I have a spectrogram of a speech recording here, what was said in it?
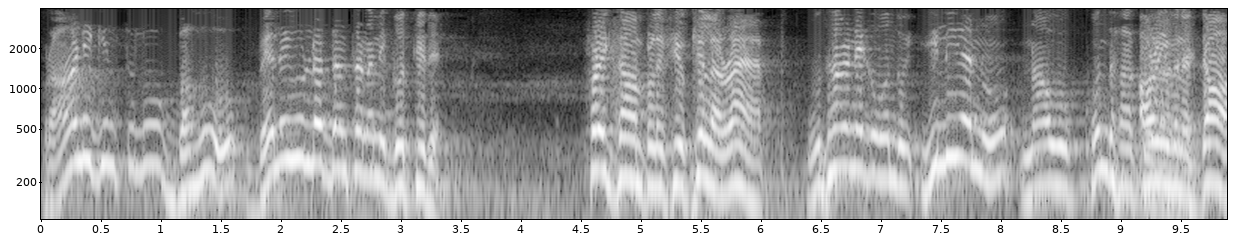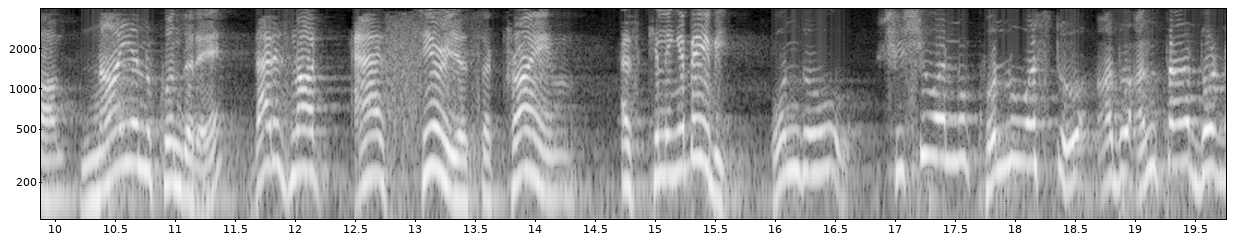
ಪ್ರಾಣಿಗಿಂತಲೂ ಬಹು ಬೆಲೆಯುಳ್ಳದಂತ ನಮಗೆ ಗೊತ್ತಿದೆ For example, if you kill a rat ಉದಾಹರಣೆಗೆ ಒಂದು ಇಲಿಯನ್ನು ನಾವು ಕೊಂದು or even a ಹಾಕಿ dog, ನಾಯನ್ನು ಕೊಂದರೆ that is not as serious a crime as killing a baby. ಒಂದು ಶಿಶುವನ್ನು ಕೊಲ್ಲುವಷ್ಟು ಅದು ಅಂತ ದೊಡ್ಡ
